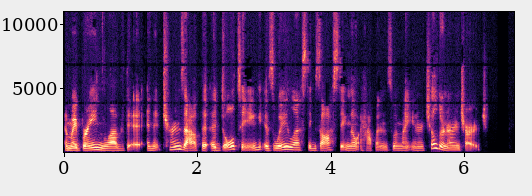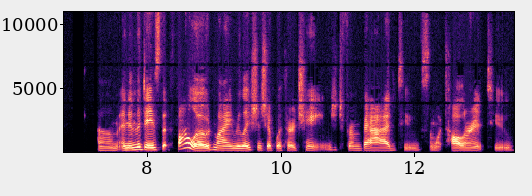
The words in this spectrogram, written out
And my brain loved it. And it turns out that adulting is way less exhausting than what happens when my inner children are in charge. Um, and in the days that followed, my relationship with her changed from bad to somewhat tolerant to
